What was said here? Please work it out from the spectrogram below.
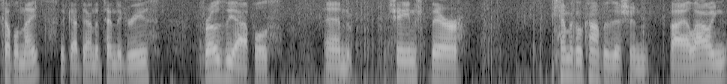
couple nights that got down to 10 degrees, froze the apples, and changed their chemical composition by allowing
